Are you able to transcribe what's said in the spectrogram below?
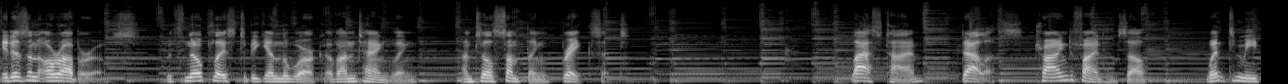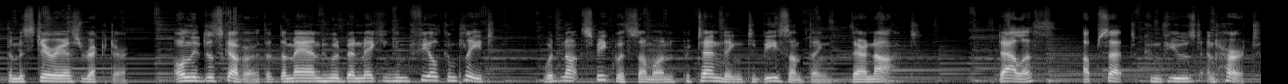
It is an Ouroboros, with no place to begin the work of untangling until something breaks it. Last time, Dallas, trying to find himself, went to meet the mysterious Richter, only to discover that the man who had been making him feel complete would not speak with someone pretending to be something they're not. Dallas, upset, confused, and hurt,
